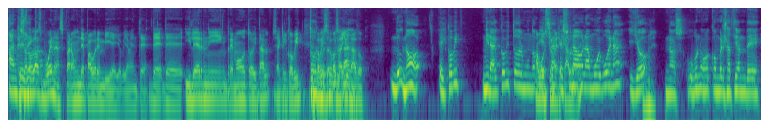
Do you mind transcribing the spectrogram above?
antes son de olas buenas para un de Power MBA, obviamente. De de e-learning, remoto y tal. O sea que el COVID, Todo. os- COVID fue os, ha ayudado. No, no, el COVID, mira, el COVID todo el mundo A piensa es una ¿eh? ola muy buena y yo Hombre. nos hubo una conversación de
